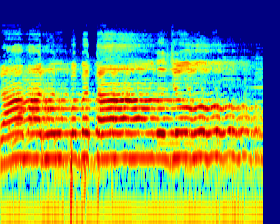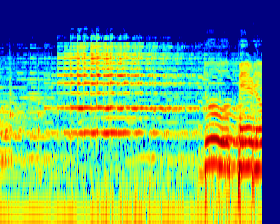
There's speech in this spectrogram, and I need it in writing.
રામા રૂપ બતાવજો. ધૂપેડો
